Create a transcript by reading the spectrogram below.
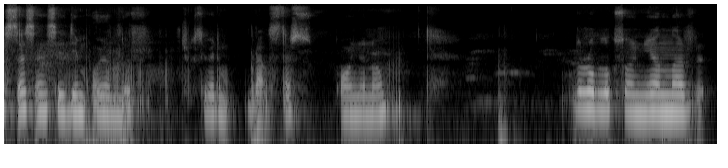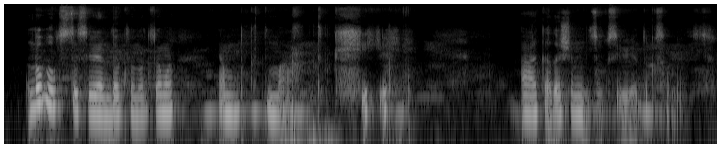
Stars en sevdiğim oyundur. Çok severim Brawl Stars oyununu. Roblox oynayanlar Roblox'ta severim 99 ama ben bıktım artık. Arkadaşım çok seviyor 99.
